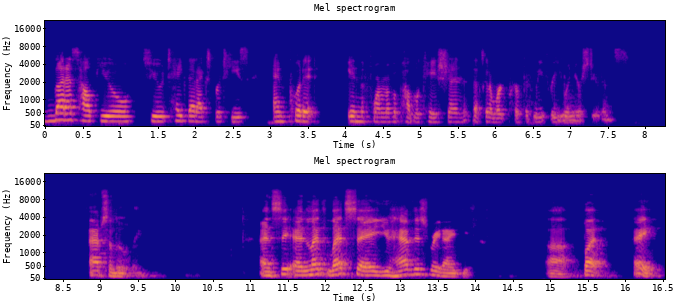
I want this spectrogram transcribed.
let us help you to take that expertise and put it in the form of a publication that's going to work perfectly for you and your students. Absolutely. And see, and let let's say you have this great idea, uh, but hey,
